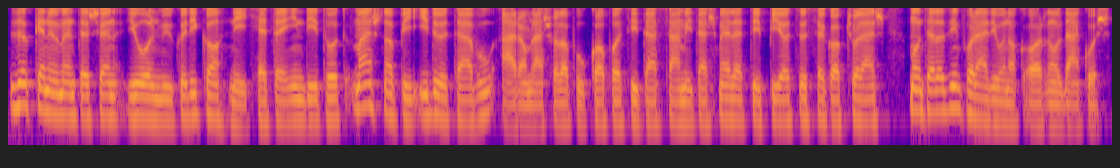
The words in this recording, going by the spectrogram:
Zöggenőmentesen jól működik a négy hete indított másnapi időtávú áramlás alapú kapacitás számítás melletti piac összekapcsolás, mondta el az Inforádiónak Arnold Ákos.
